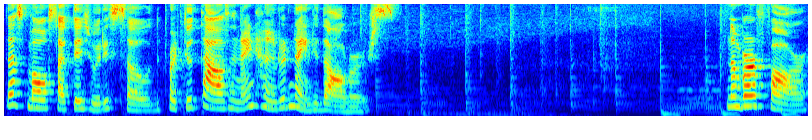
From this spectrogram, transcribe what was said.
The small sac de jour is sold for $2,990. Number 4.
